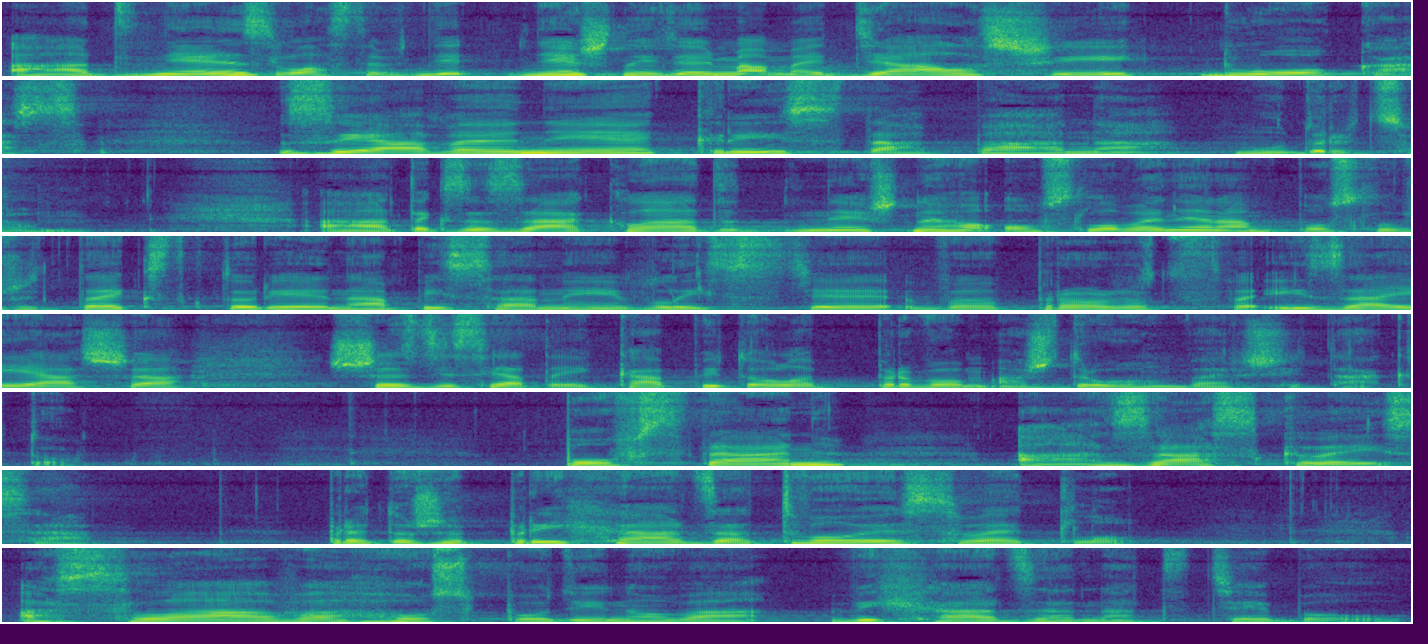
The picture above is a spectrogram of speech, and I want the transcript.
A dnes, vlastne v dnešný deň máme ďalší dôkaz. Zjavenie Krista, pána mudrcom. A tak za základ dnešného oslovenia nám poslúži text, ktorý je napísaný v liste v proroctve Izaiáša 60. kapitole 1. až 2. verši takto. Povstaň a zaskvej sa, pretože prichádza Tvoje svetlo a sláva hospodinova vychádza nad Tebou.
